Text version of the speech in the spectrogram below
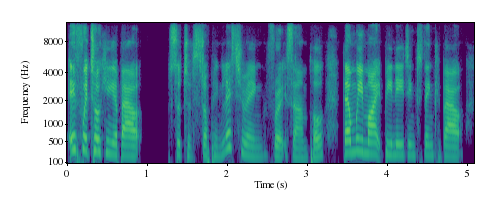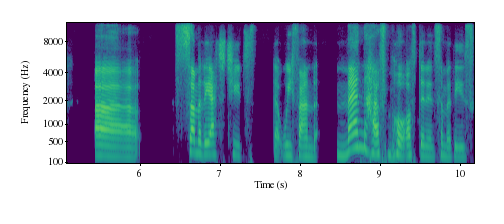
If we're talking about sort of stopping littering, for example, then we might be needing to think about uh, some of the attitudes that we found men have more often in some of these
